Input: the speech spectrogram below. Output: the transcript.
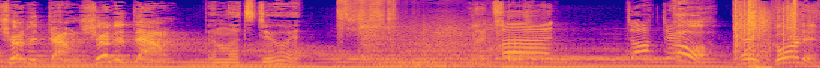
Shut it down, shut it down! Then let's do it. Let's. Uh, doctor. Oh, hey, Gordon.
